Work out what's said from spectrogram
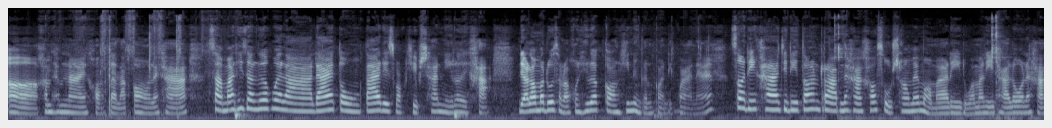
เอ่อคำทำนายของแต่ละกองนะคะ สามารถที่จะเลือกเวลาได้ตรงใต้ description นี้เลยค่ะ เดี๋ยวเรามาดูสำหรับคนที่เลือกกองที่ 1 กันก่อนดีกว่านะ สวัสดีค่ะยินดีต้อนรับนะคะ เข้าสู่ช่องแม่หมอมารีหรือว่ามารีทาโร่นะคะ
